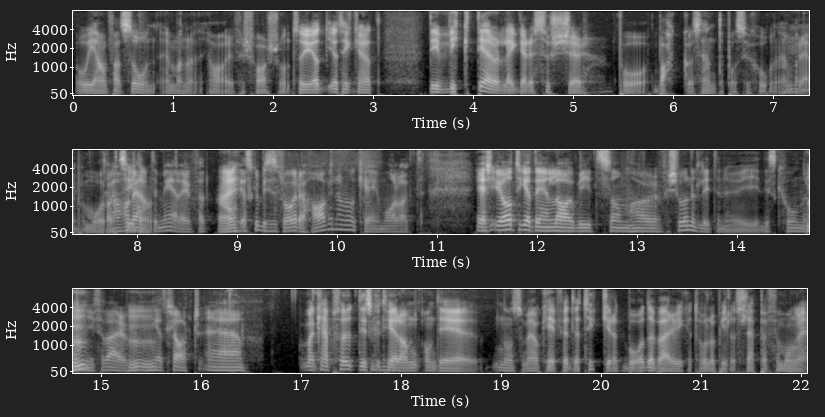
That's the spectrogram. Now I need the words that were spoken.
och i anfallszon än man har i försvarszon. Så jag, jag tycker att det är viktigare att lägga resurser på back och centerposition än vad det är på Mm. Jag håller målvaktssidan. inte med dig, för att Nej. jag skulle precis fråga dig, har vi någon okej målvakt? Jag, jag tycker att det är en lagbit som har försvunnit lite nu i diskussioner om Mm. nyförvärv, Mm. helt klart. Eh, Man kan absolut diskutera Mm. om, om det är någon som är okej, för att jag tycker att både Bergvik och Tolopilo släpper för många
